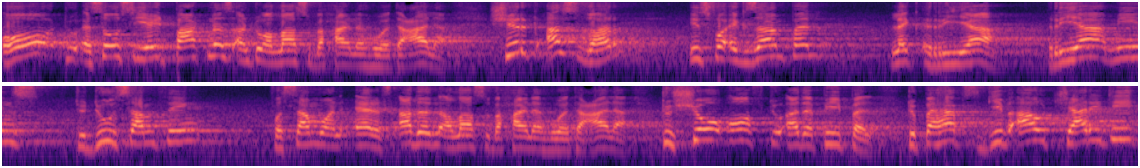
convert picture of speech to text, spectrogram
or to associate partners unto Allah subhanahu wa ta'ala. Shirk asghar is for example like riya. Riya means to do something for someone else other than Allah subhanahu wa ta'ala, to show off to other people, to perhaps give out charity,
